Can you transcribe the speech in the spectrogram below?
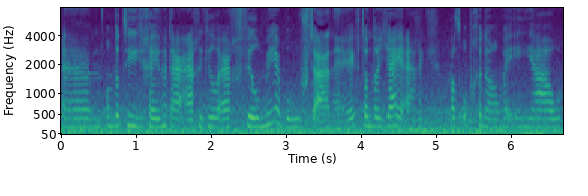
Um, omdat diegene daar eigenlijk heel erg veel meer behoefte aan heeft dan dat jij eigenlijk had opgenomen in jouw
